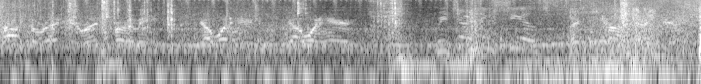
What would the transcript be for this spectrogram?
Hostile right here, right in front of me. Got one here, got one here. Recharging shield. Next contact here.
